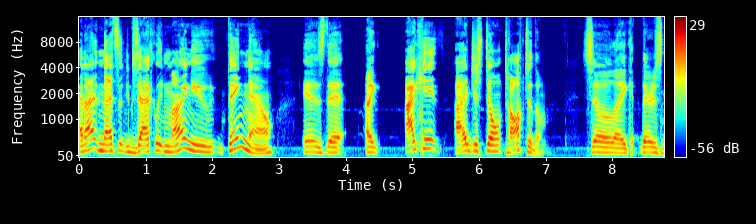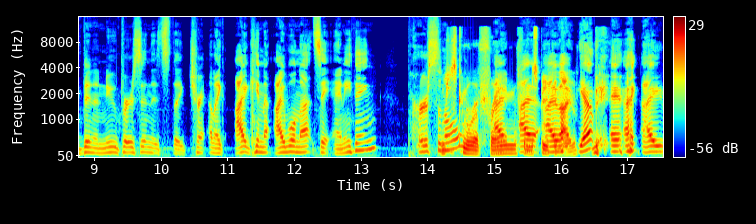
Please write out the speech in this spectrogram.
and I and that's exactly my new thing now is that like I can't I just don't talk to them. So like there's been a new person that's like tra- like I can I will not say anything I'm personal. just gonna refrain I- from I- speaking. I, I. Yep. I, I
